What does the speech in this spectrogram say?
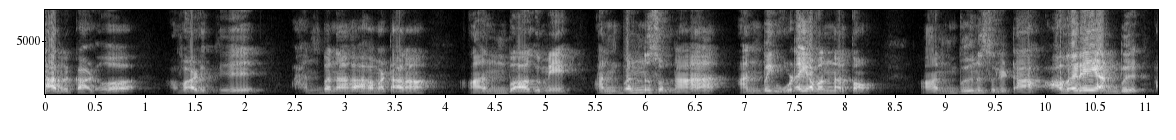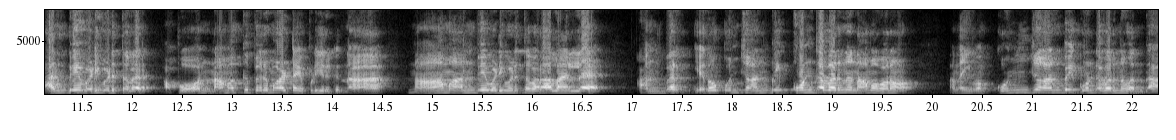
யார் இருக்காளோ அவளுக்கு அன்பனாக ஆக மாட்டாராம். அன்பாகுமே அன்பன்னு சொன்னா அன்பை உடையவன் அர்த்தம். அன்புன்னு சொல்லிட்டா அவரே அன்பு அன்பே வடிவெடுத்தவர். அப்போ நமக்கு பெருமாள்கிட்ட எப்படி இருக்குன்னா நாம அன்பே வடிவெடுத்தவராலாம் இல்ல. அன்பர் ஏதோ கொஞ்சம் அன்பை கொண்டவர்னு நாம வரோம் ஆனா இவன் கொஞ்சம் அன்பை கொண்டவர்னு வந்தா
